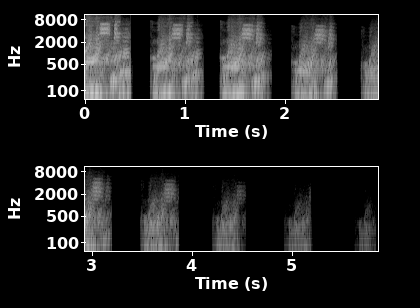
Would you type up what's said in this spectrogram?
Rest. Rest.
